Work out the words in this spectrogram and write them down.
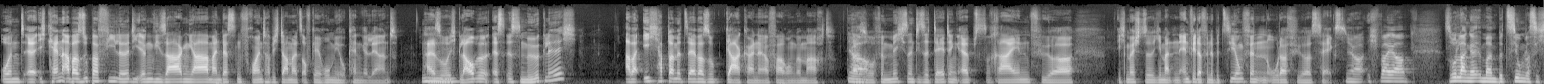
Und äh, ich kenne aber super viele, die irgendwie sagen, ja, meinen besten Freund habe ich damals auf Gay Romeo kennengelernt. Also ich glaube, es ist möglich, aber ich habe damit selber so gar keine Erfahrung gemacht. Ja. Also für mich sind diese Dating-Apps rein für, ich möchte jemanden entweder für eine Beziehung finden oder für Sex. Ja, ich war ja so lange in meiner Beziehung, dass ich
